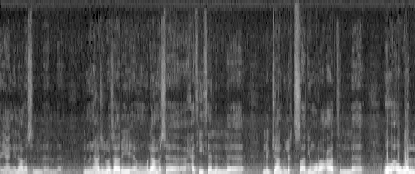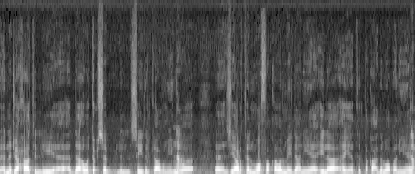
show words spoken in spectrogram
يعني لامس المنهاج الوزاري ملامسة حثيثة للجانب الاقتصادي مراعاة وأول النجاحات اللي أداها وتحسب للسيد الكاظمي نعم. هو زيارته الموفقة والميدانية إلى هيئة التقاعد الوطنية نعم.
